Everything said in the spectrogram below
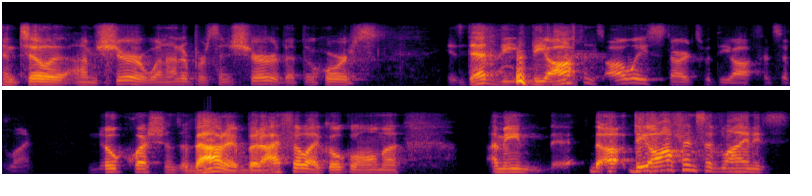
until I'm sure 100% sure that the horse is dead. The the offense always starts with the offensive line. No questions about it, but I feel like Oklahoma I mean, the, the offensive line is,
